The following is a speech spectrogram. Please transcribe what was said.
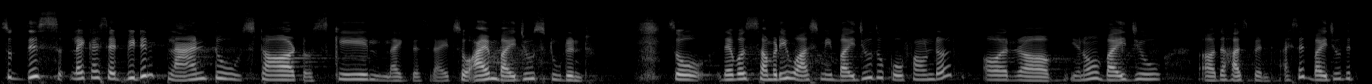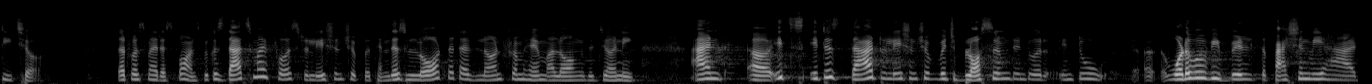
so this, like I said, we didn't plan to start or scale like this, right? So I'm Byju's student. So there was somebody who asked me, Byju the co-founder or, uh, you know, Byju uh, the husband? I said, Byju the teacher. That was my response because that's my first relationship with him. There's a lot that I've learned from him along the journey. And uh, it's, it is that relationship which blossomed into, a, into uh, whatever we built, the passion we had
